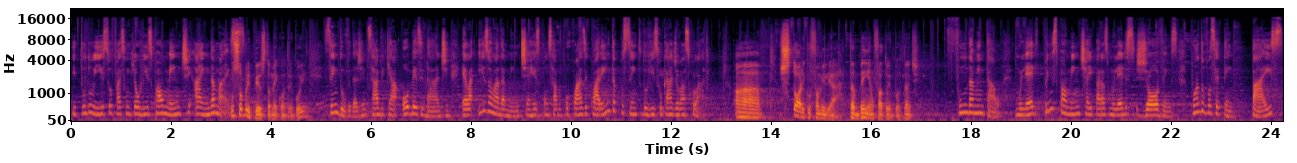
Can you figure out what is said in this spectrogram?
e tudo isso faz com que o risco aumente ainda mais. O sobrepeso também contribui? Sem dúvida, a gente sabe que a obesidade, ela isoladamente é responsável por quase 40% do risco cardiovascular. Ah, histórico familiar também é um fator importante? Fundamental. Mulheres, principalmente aí para as mulheres jovens. Quando você tem pais,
